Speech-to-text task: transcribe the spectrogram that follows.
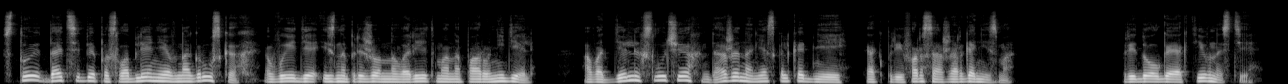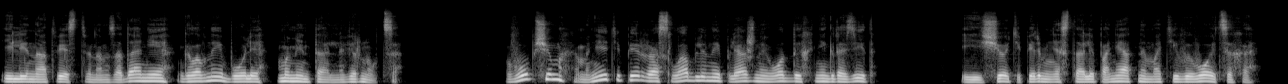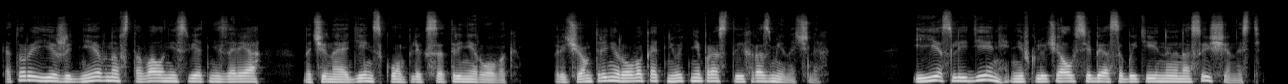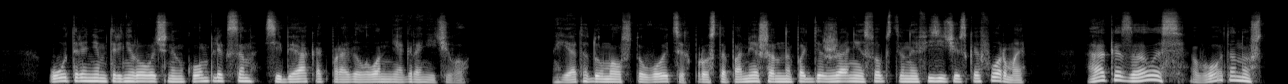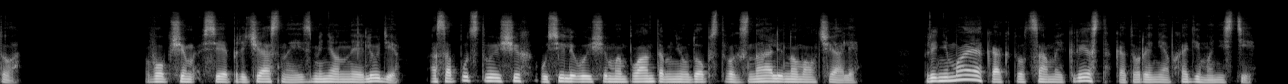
стоит дать себе послабление в нагрузках, выйдя из напряженного ритма на пару недель, а в отдельных случаях даже на несколько дней, как при форсаже организма. При долгой активности или на ответственном задании головные боли моментально вернутся. В общем, мне теперь расслабленный пляжный отдых не грозит. И еще теперь мне стали понятны мотивы Войцеха, который ежедневно вставал ни свет ни заря, начиная день с комплекса тренировок. Причем тренировок отнюдь непростых разминочных. И если день не включал в себя событийную насыщенность, Утренним тренировочным комплексом себя, как правило, он не ограничивал. Я-то думал, что Войцех просто помешан на поддержании собственной физической формы, а оказалось, вот оно что. В общем, все причастные измененные люди о сопутствующих, усиливающим имплантам неудобствах знали, но молчали, принимая как тот самый крест, который необходимо нести.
